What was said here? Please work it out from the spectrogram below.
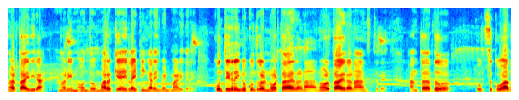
ನೋಡ್ತಾ ಇದ್ದೀರಾ? ನೋಡಿ ಒಂದು ಮರಕ್ಕೆ ಲೈಟಿಂಗ್ ಅರೇಂಜ್ಮೆಂಟ್ ಮಾಡಿದ್ದಾರೆ. ಕುಂತಿದ್ರೆ ಇನ್ನೂ ಕುಂತ್ಕೊಂಡು ನೋಡ್ತಾ ಇರೋಣ ನೋಡ್ತಾ ಇರೋಣ ಅನಿಸ್ತದೆ. ಅಂಥದ್ದು ಉತ್ಸುಕವಾದ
